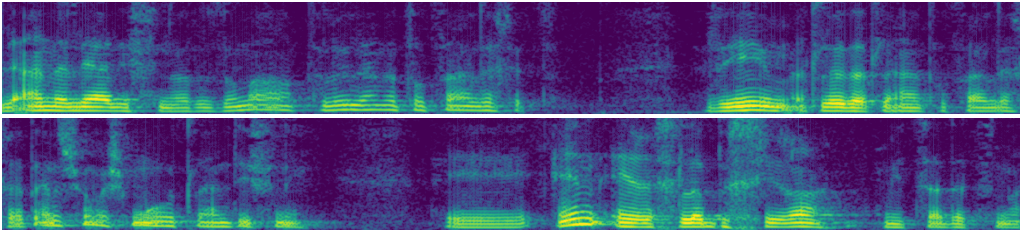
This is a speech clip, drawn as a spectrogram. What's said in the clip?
לאן עליה לפנות, אז הוא אמר, תלוי לאן את רוצה ללכת. ואם את לא יודעת לאן את רוצה ללכת, אין שום משמעות לאן תפני. אה, אין ערך לבחירה מצד עצמה.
